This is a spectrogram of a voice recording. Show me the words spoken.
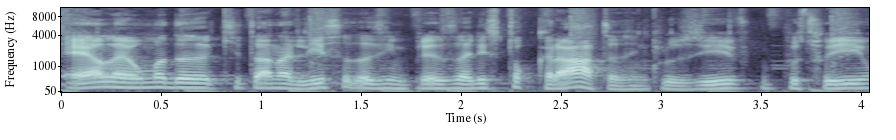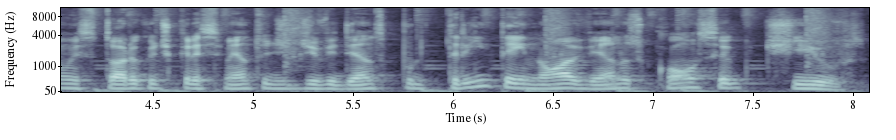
Ela é uma da, que está na lista das empresas aristocratas, inclusive, por possuir um histórico de crescimento de dividendos por 39 anos consecutivos.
